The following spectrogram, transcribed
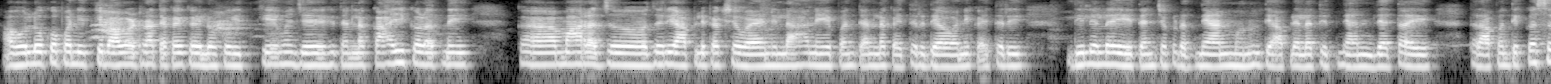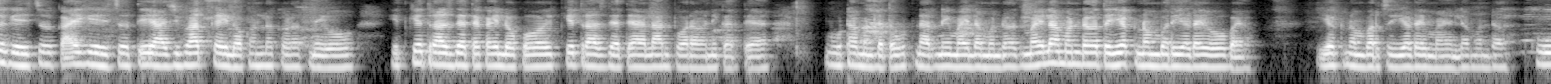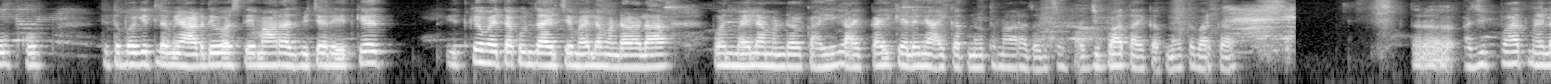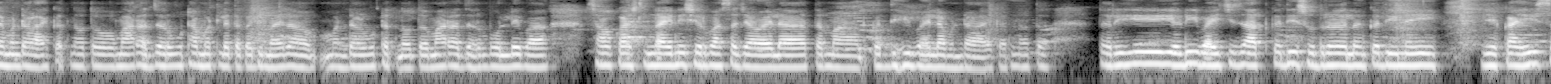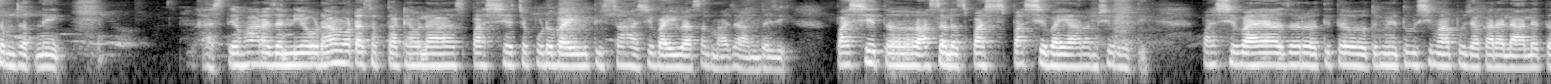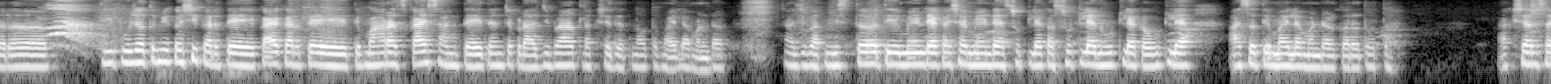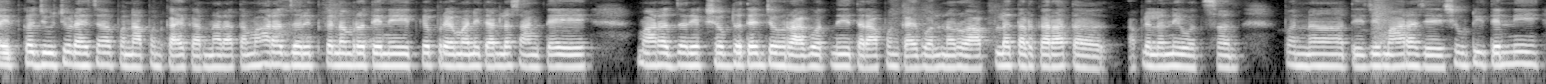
अहो लोक पण इतके बावट राहत्या काही काही लोक इतके म्हणजे त्यांना काही कळत नाही. का महाराज जरी आपल्यापेक्षा वयाने लहान आहे पण त्यांना काहीतरी देवाने काहीतरी दिलेलं आहे त्यांच्याकडं ज्ञान म्हणून ते आपल्याला ते ज्ञान देत आहे. तर आपण ते कसं घ्यायचं काय घ्यायचं ते अजिबात काही लोकांना कळत नाही हो. इतके त्रास देत्या काही लोक इतके त्रास देत्या लहान पोरावानी करत्या. उठा म्हटलं तर उठणार नाही महिला मंडळ. महिला मंडळ तर एक नंबर येड आहे हो बाय. एक नंबरचं येड आहे महिला मंडळ. खूप खूप. तिथं बघितलं मी आठ दिवस ते महाराज बिचारे इतके इतके वैतागून जायचे महिला मंडळाला. पण महिला मंडळ काही ऐक काही केल्याने ऐकत नव्हतं महाराजांचं. अजिबात ऐकत नव्हतं बरं का. तर अजिबात महिला मंडळ ऐकत नव्हतं. महाराज जर उठा म्हटलं तर कधी महिला मंडळ उठत नव्हतं. महाराज जर बोलले बा सावकाश लाईनीशीर बसा जेवायला. तर मा कधीही महिला मंडळ ऐकत नव्हतं. तरीही येडी बाईची जात कधी सुधरल कधी नाही हे काहीच समजत नाही. आज महाराजांनी एवढा मोठा सप्ताह ठेवला. पाचशेच्या पुढं बाई होती सहाशे बाई असेल माझ्या अंदाजे. पाचशे तर असेलच. पाच पाचशे बाई आरामशीर होती. पाचशे बाया जर तिथं तुम्ही तुळशी महापूजा करायला आल्या तर ती पूजा तुम्ही कशी करते? काय करते? ते महाराज काय सांगते? त्यांच्याकडे अजिबात लक्ष देत नव्हतं महिला मंडळ. अजिबात नुसतं ते मेंढ्या कशा मेंढ्या सुटल्या का सुटल्या आणि उठल्या का उठल्या असं ते महिला मंडळ करत होतं. अक्षरशः इतका जीव चिडायचा पण आपण काय करणार? आता महाराज जर इतकं नम्रतेने इतकं प्रेमाने त्यांना सांगते महाराज जर एक शब्द त्यांच्यावर रागवत नाही तर आपण काय बोलणार आहो? आपला तडका राहता आपल्याला नाही सण. पण ते जे महाराज आहे शेवटी त्यांनी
